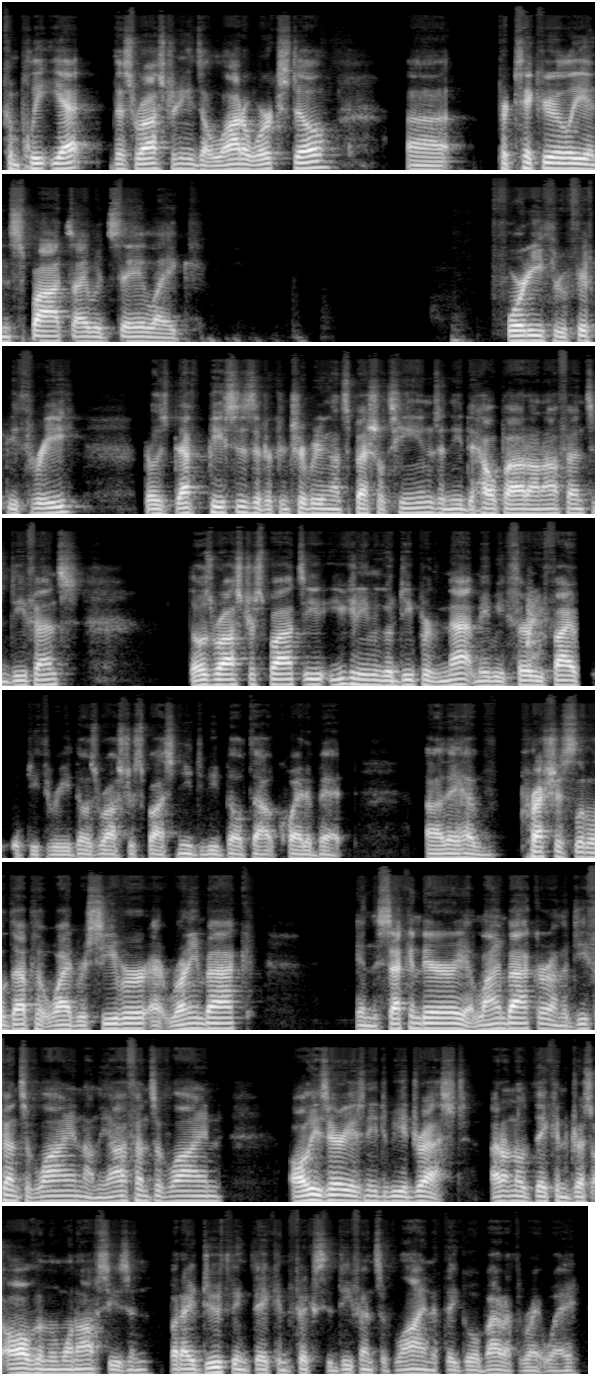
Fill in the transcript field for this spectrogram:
complete yet. This roster needs a lot of work still. Uh particularly in spots I would say like 40 through 53, those depth pieces that are contributing on special teams and need to help out on offense and defense. Those roster spots, you, you can even go deeper than that, maybe 35 to 53. Those roster spots need to be built out quite a bit. Uh, they have precious little depth at wide receiver, at running back, in the secondary, at linebacker, on the defensive line, on the offensive line. All these areas need to be addressed. I don't know if they can address all of them in one offseason, but I do think they can fix the defensive line if they go about it the right way.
